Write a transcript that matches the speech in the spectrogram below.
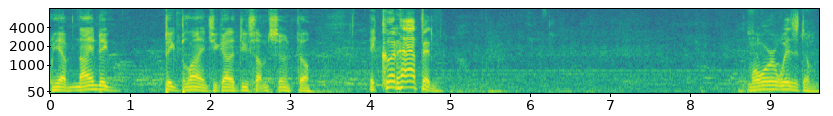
We have nine big, big blinds. You got to do something soon, Phil. It could happen. More wisdom.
